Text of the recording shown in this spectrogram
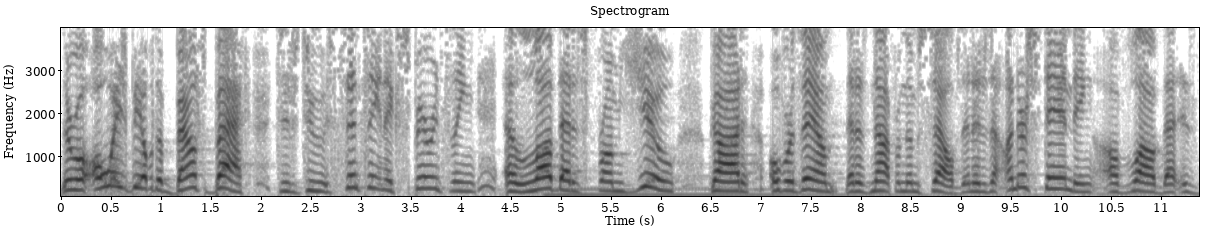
they will always be able to bounce back to, to sensing and experiencing a love that is from you, God, over them that is not from themselves. And it is an understanding of love that is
